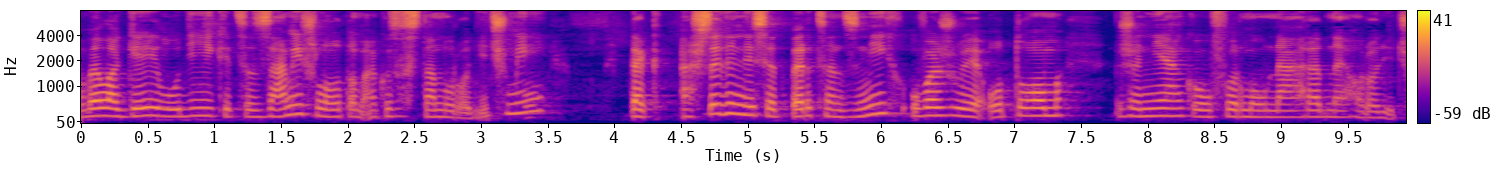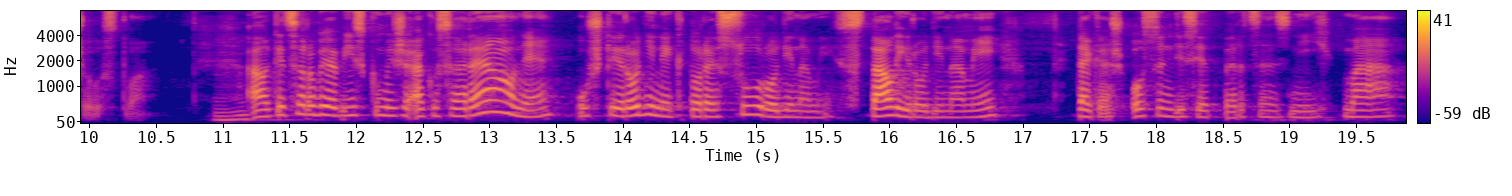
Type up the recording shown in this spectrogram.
veľa gay ľudí, keď sa zamýšľa o tom, ako sa stanú rodičmi, tak až 70% z nich uvažuje o tom, že nejakou formou náhradného rodičovstva. Mm-hmm. Ale keď sa robia výskumy, že ako sa reálne už tie rodiny, ktoré sú rodinami, stali rodinami, tak až 80% z nich má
